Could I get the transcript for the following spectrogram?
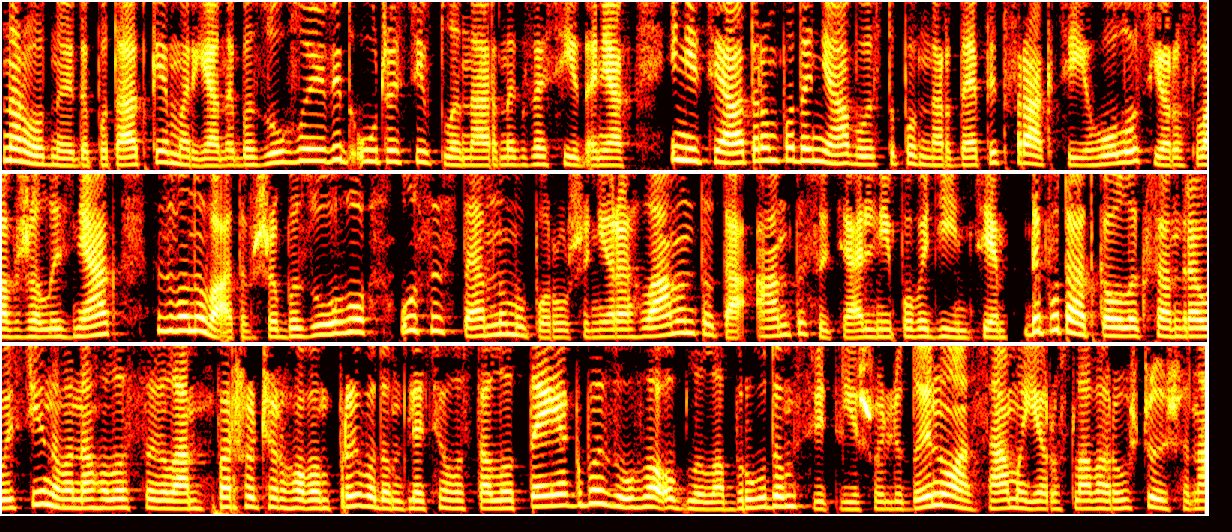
народної депутатки Мар'яни Безуглої від участі в пленарних засіданнях. Ініціатором подання виступив нардеп від фракції голос Ярослав Железняк, звинувативши Безуглу у системному порушенні регламенту та антисоціальній поведінці. Депутатка Олександра Устінова наголосила, першочерговим приводом для цього стало те, як Безугла облила брудом світлішу людину, а саме Ярослава Рущишина.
